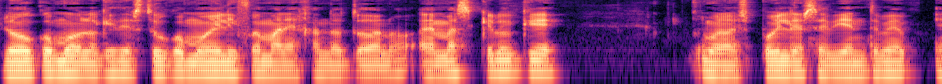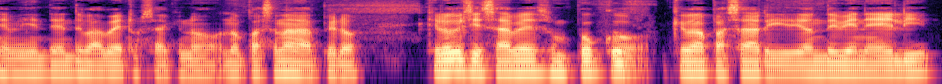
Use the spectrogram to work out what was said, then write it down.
luego cómo, lo que dices tú, cómo Ellie fue manejando todo, ¿no? Además creo que bueno, spoilers evidentemente, evidentemente va a haber, o sea que no, no, pasa nada, pero creo que si sabes un poco qué va a pasar y de dónde viene Eli,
